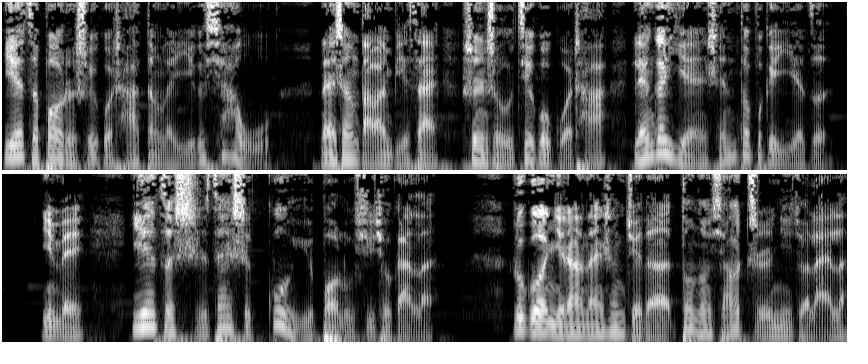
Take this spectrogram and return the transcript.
椰子抱着水果茶等了一个下午。男生打完比赛，顺手接过果茶，连个眼神都不给椰子，因为椰子实在是过于暴露需求感了。如果你让男生觉得动动小指你就来了，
